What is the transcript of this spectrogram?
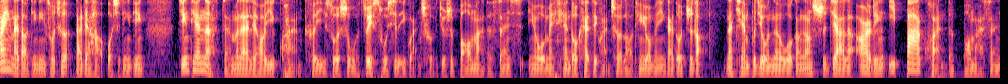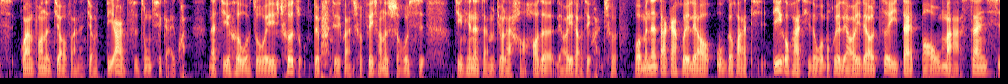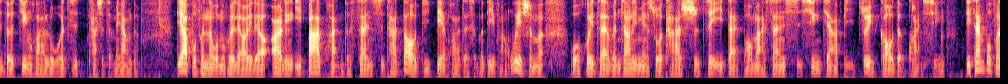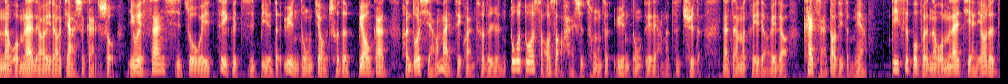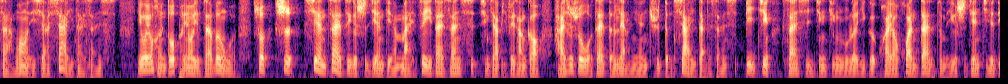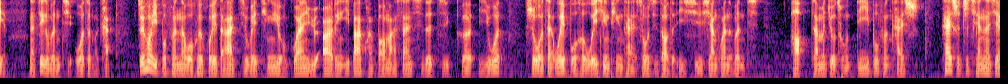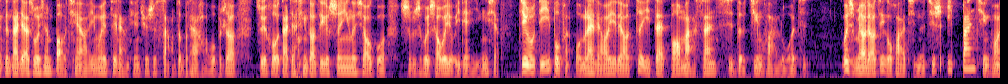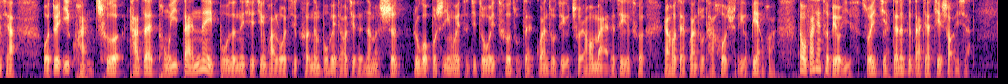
欢迎来到钉钉说车，大家好，我是钉钉。今天呢，咱们来聊一款可以说是我最熟悉的一款车，就是宝马的三系，因为我每天都开这款车，老听友们应该都知道。那前不久呢，我刚刚试驾了2018款的宝马三系，官方的叫法呢叫第二次中期改款。那结合我作为车主，对吧？这款车非常的熟悉。今天呢，咱们就来好好的聊一聊这款车。我们呢大概会聊五个话题。第一个话题呢，我们会聊一聊这一代宝马三系的进化逻辑，它是怎么样的。第二部分呢，我们会聊一聊2018款的三系，它到底变化在什么地方？为什么我会在文章里面说它是这一代宝马三系性价比最高的款型？第三部分呢，我们来聊一聊驾驶感受，因为三系作为这个级别的运动轿车的标杆，很多想买这款车的人多多少少还是冲着运动这两个字去的。那咱们可以聊一聊开起来到底怎么样。第四部分呢，我们来简要的展望一下下一代三系。因为有很多朋友也在问我，说是现在这个时间点买这一代三系性价比非常高，还是说我再等两年去等下一代的三系？毕竟三系已经进入了一个快要换代的这么一个时间节点。那这个问题我怎么看？最后一部分呢，我会回答几位听友关于二零一八款宝马三系的几个疑问，是我在微博和微信平台收集到的一些相关的问题。好，咱们就从第一部分开始。开始之前呢，先跟大家说一声抱歉啊，因为这两天确实嗓子不太好，我不知道最后大家听到这个声音的效果是不是会稍微有一点影响。进入第一部分，我们来聊一聊这一代宝马三系的进化逻辑。为什么要聊这个话题呢？其实一般情况下，我对一款车它在同一代内部的那些进化逻辑可能不会了解的那么深。如果不是因为自己作为车主在关注这个车，然后买了这个车，然后再关注它后续的一个变化，但我发现特别有意思，所以简单的跟大家介绍一下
